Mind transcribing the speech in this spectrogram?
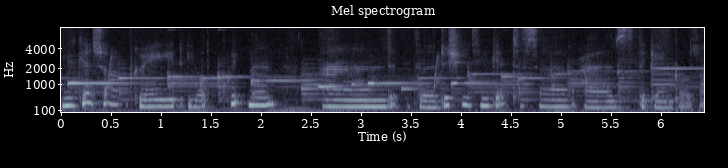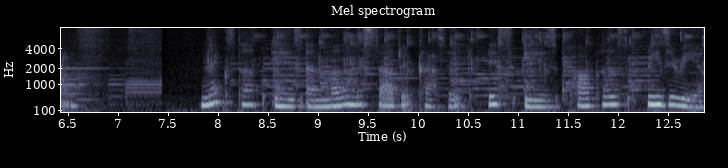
you get to upgrade your equipment and the dishes you get to serve as the game goes on. Next up is another nostalgic classic. This is Papa's Freezeria.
